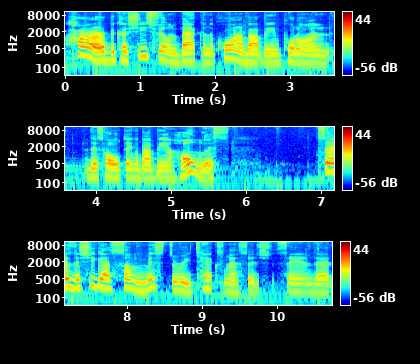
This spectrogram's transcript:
her because she's feeling backed in the corner about being put on this whole thing about being homeless says that she got some mystery text message saying that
